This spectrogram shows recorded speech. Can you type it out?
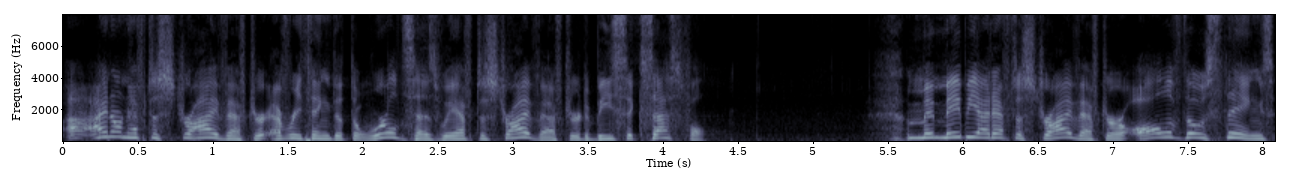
I don't have to strive after everything that the world says we have to strive after to be successful. Maybe I'd have to strive after all of those things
